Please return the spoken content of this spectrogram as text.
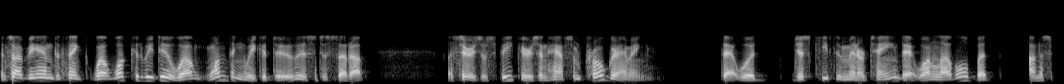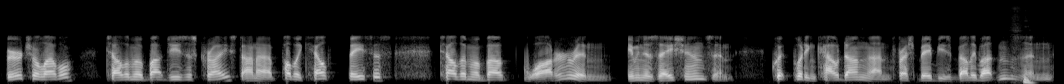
And so I began to think, well, what could we do? Well, one thing we could do is to set up a series of speakers and have some programming that would just keep them entertained at one level, but on a spiritual level, tell them about Jesus Christ. On a public health basis, tell them about water and immunizations and quit putting cow dung on fresh babies' belly buttons and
